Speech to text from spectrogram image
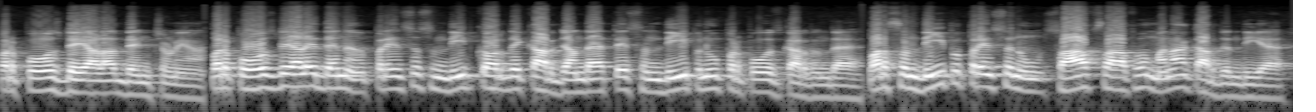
ਪ੍ਰਪੋਜ਼ ਡੇ ਵਾਲਾ ਦਿਨ ਚੁਣਿਆ। ਪ੍ਰਪੋਜ਼ ਡੇ ਵਾਲੇ ਦਿਨ ਪ੍ਰਿੰਸ ਸੰਦੀਪ ਕੌਰ ਦੇ ਘਰ ਜਾਂਦਾ ਹੈ ਤੇ ਸੰਦੀਪ ਨੂੰ ਪ੍ਰਪੋਜ਼ ਕਰ ਦਿੰਦਾ ਹੈ। ਪਰ ਸੰਦੀਪ ਪ੍ਰਿੰਸ ਨੂੰ ਸਾਫ਼-ਸਾਫ਼ ਮਨਾ ਕਰ ਦਿੰਦੀ ਹੈ।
